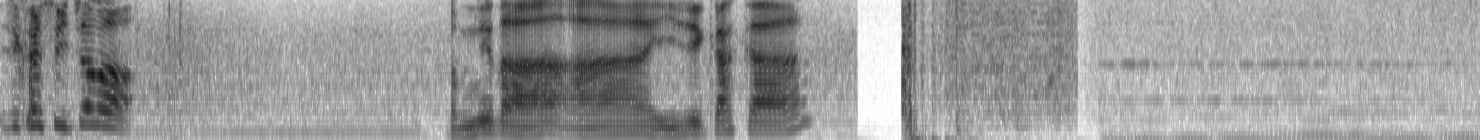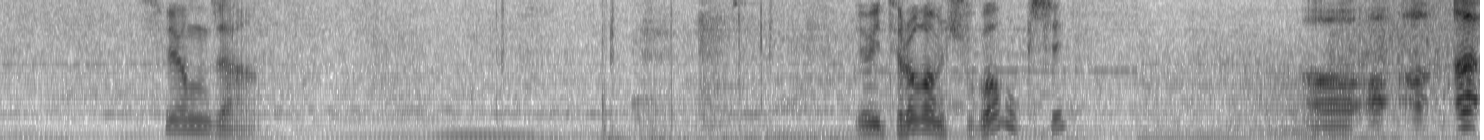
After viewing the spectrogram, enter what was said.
이제 갈 수 있잖아! 접니다. 아 이제 깎아. 수영장 여기 들어가면 죽어 혹시? 어어어 어, 어, 어.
